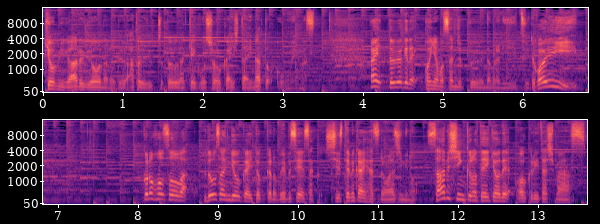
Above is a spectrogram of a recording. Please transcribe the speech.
興味があるようなので後でちょっとだけご紹介したいなと思います。はいというわけで今夜も30分名村についてこい。この放送は不動産業界特化のウェブ制作システム開発のおなじみのサービスシンクの提供でお送りいたします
